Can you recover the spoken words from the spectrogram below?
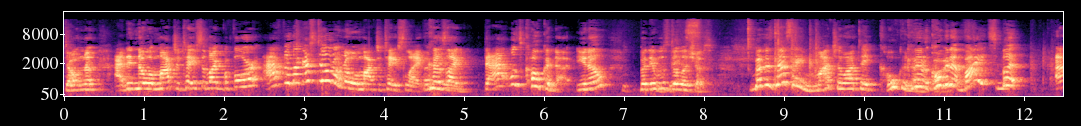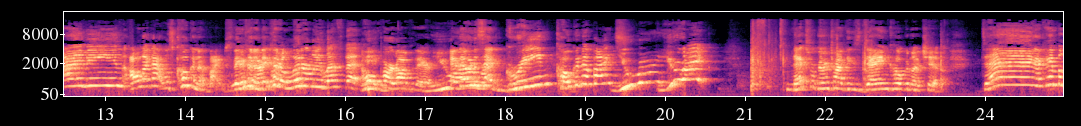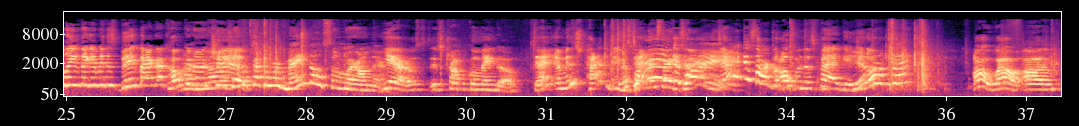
don't know. I didn't know what matcha tasted like before. I feel like I still don't know what matcha tastes like because, like, that was coconut, you know, but it was delicious. But it does say matcha latte coconut. Coconut, coconut bites, but I mean, all I got was coconut bites. They could have, they could have literally left that whole part off there. you and they would have right. said green coconut bites. You right? You right. Next, we're gonna try these dang coconut chips. Dang, I can't believe they gave me this big bag of coconut know, chips. It looks like the word mango somewhere on there. Yeah, it was, it's tropical mango. Dang, I mean this packaging. That's dang, they say it's hard. dang. Dang, it's hard to open this package. You know what I'm saying? Oh wow. Uh,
